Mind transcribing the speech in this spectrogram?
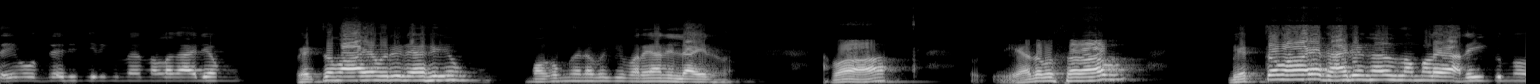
ദൈവം ഉദ്ദേശിച്ചിരിക്കുന്നത് എന്നുള്ള കാര്യം വ്യക്തമായ ഒരു രേഖയും മുഹമ്മദ് നബിക്ക് പറയാനില്ലായിരുന്നു. അപ്പോൾ വേദപുസ്തകം വ്യക്തമായ കാര്യങ്ങൾ നമ്മളെ അറിയിക്കുന്നു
